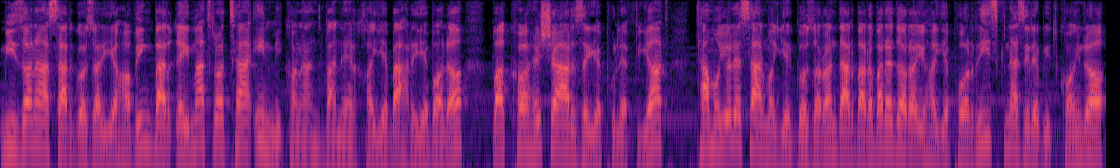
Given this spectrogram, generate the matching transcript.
میزان اثرگذاری halving بر قیمت را تعیین می کنند و نرخ‌های بهره بالا و کاهش عرضه پول فیات تمایل سرمایه گذاران در برابر دارایی های پر ریسک نظیر بیت کوین را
